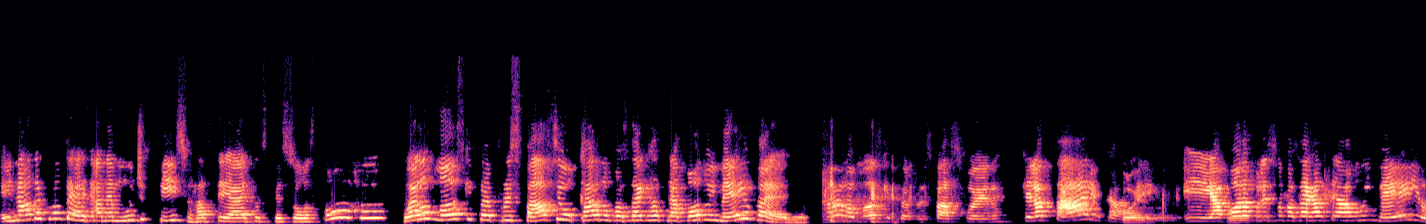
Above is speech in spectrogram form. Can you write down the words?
e nada acontece. Ah, não é muito difícil rastrear essas pessoas. Porra! O Elon Musk foi pro espaço e o cara não consegue rastrear a porra do e-mail, velho. O Elon Musk foi pro espaço, foi, né? Aquele otário, cara. Foi. E a porra da polícia não consegue rastrear um e-mail.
